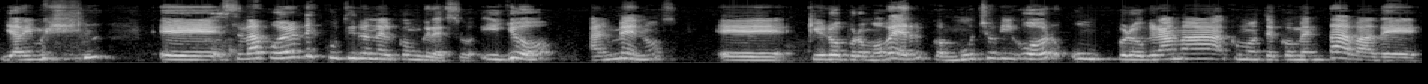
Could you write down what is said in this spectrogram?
ya me imagino, eh, se va a poder discutir en el Congreso. Y yo, al menos, eh, quiero promover con mucho vigor un programa, como te comentaba, de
